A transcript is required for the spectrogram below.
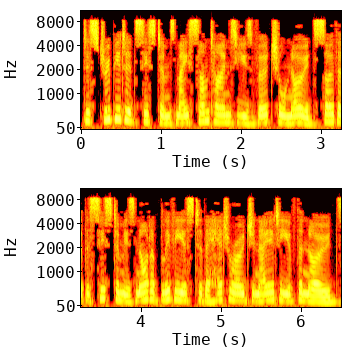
Distributed systems may sometimes use virtual nodes so that the system is not oblivious to the heterogeneity of the nodes.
